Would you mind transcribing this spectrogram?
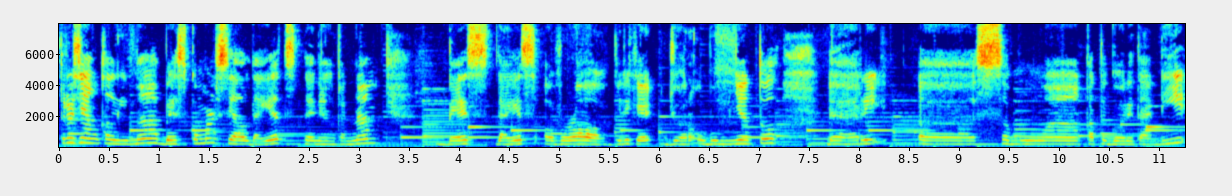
Terus yang kelima best commercial diets dan yang keenam best diets overall. Jadi kayak juara umumnya tuh dari uh, semua kategori tadi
